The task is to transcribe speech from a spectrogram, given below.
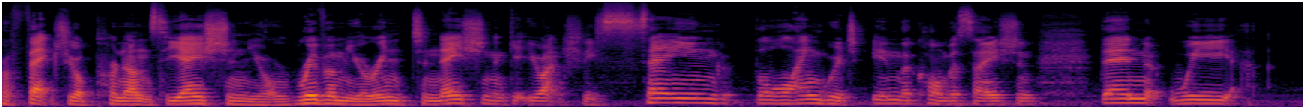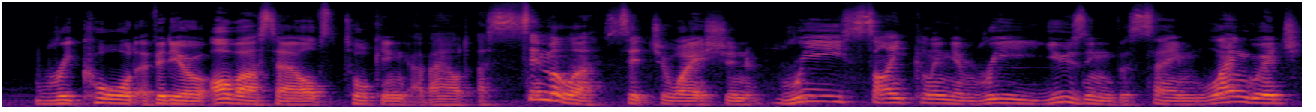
perfect your pronunciation, your rhythm, your intonation, and get you actually saying the language in the conversation, then we record a video of ourselves talking about a similar situation, recycling and reusing the same language,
